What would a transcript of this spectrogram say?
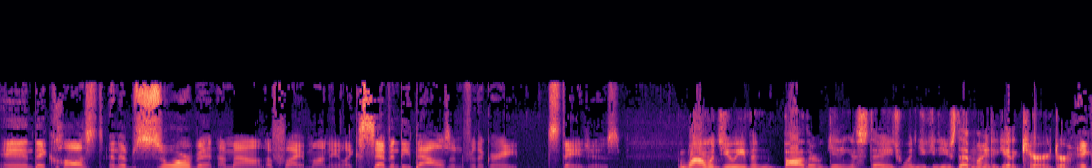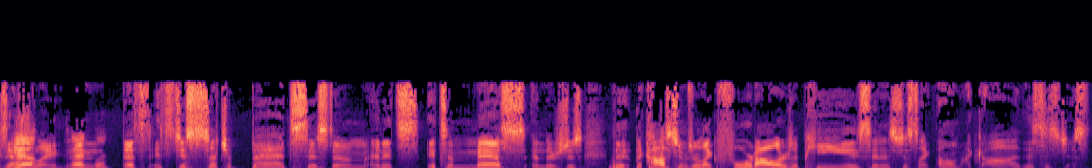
and they cost an absorbent amount of fight money, like seventy thousand for the great stages. Why would you even bother getting a stage when you could use that money to get a character? Exactly. exactly. And that's it's just such a bad system and it's it's a mess and there's just the the costumes are like four dollars a piece and it's just like, oh my god, this is just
